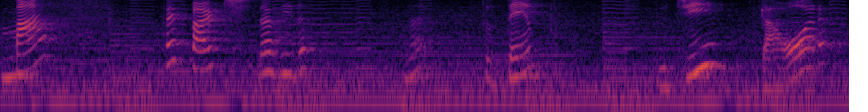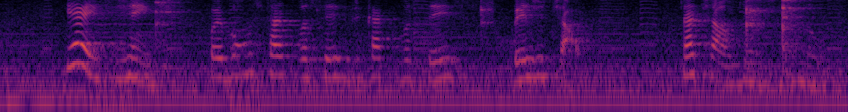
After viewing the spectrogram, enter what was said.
mas faz parte da vida, né? Do tempo, do dia, da hora. E é isso, gente. Foi bom estar com vocês, brincar com vocês. Beijo, tchau. Tá, tchau, gente, de novo.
